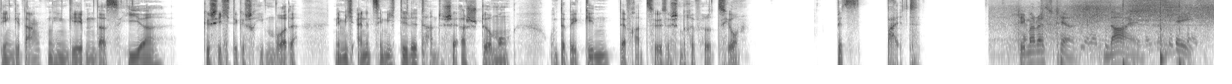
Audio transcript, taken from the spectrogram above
den Gedanken hingeben, dass hier Geschichte geschrieben wurde, nämlich eine ziemlich dilettantische Erstürmung und der Beginn der französischen Revolution. Bis bald. TMRS 10, 9, 8,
